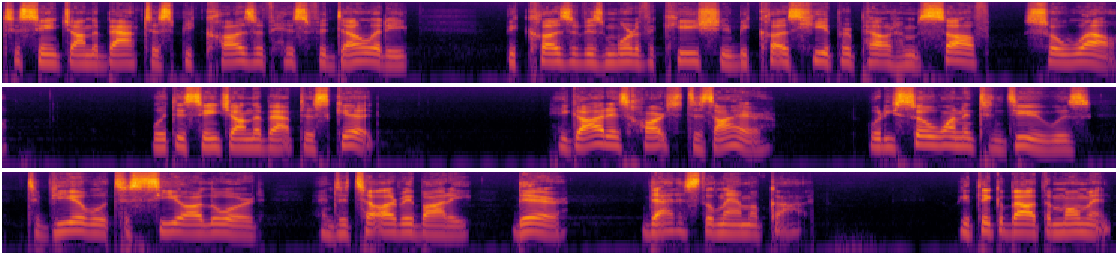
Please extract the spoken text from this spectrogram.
to St. John the Baptist because of his fidelity, because of his mortification, because he had prepared himself so well. What did St. John the Baptist get? He got his heart's desire. What he so wanted to do was to be able to see our Lord and to tell everybody, there, that is the Lamb of God. We think about the moment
